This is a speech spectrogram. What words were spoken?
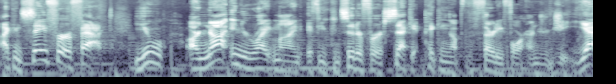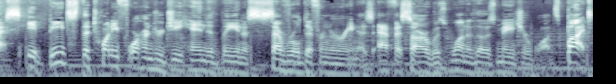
I can say for a fact, you are not in your right mind if you consider for a second picking up the 3400G. Yes, it beats the 2400G handedly in several different arenas. FSR was one of those major ones, but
